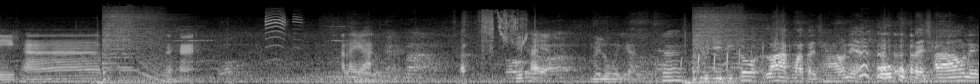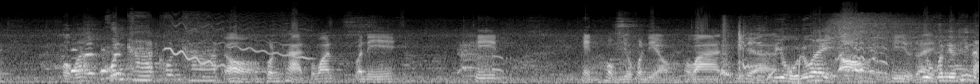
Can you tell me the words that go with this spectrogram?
ดีครับนะฮะอะไรอะนี่ใครอะ ไม่รู้เหมือนกัน อยู่ดีๆก็ลากมาแต่เช้าเนี่ยโทรปลุกแต่เช้าเลย บอกว่าคนขาดคนขาดอ๋อคนขาดเพราะว่าวันนี้ที่เห็นผมอยู่คนเดียว เพราะว่าที่เหลืออยู่ด้วยอ๋อที่อยู่ด้วยอยู่คนเดียวที่ไหน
